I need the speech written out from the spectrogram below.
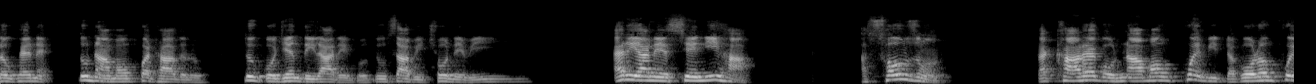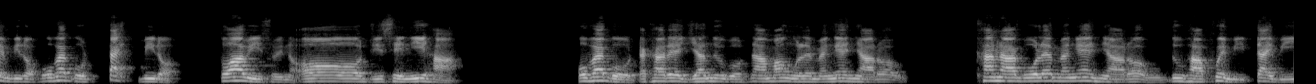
လုပ်ဖဲနဲ့သူ့နှာမောင်းဖွက်ထားသလိုသူ့ကိုကျင့်သီလတွေကိုသူစပြီးချိုးနေပြီအဲ့ဒီကနေစင်ကြီးဟာအဆုံးစွန်တခါရက်ကိုနှာမောင်းဖွင့်ပြီးတကောလုံးဖွင့်ပြီးတော့ဟိုဘက်ကိုတိုက်ပြီးတော့သွားပြီဆိုရင်တော့ဩဒီစင်ကြီးဟာဟိုဘက်ကိုတခါရက်ရန်သူကိုနှာမောင်းကိုလည်းမငဲ့ညာတော့ဘူးခန္ဓာကိုယ်လည်းမငဲ့ညာတော့ဘူးသူဟာဖွင့်ပြီးတိုက်ပြီ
